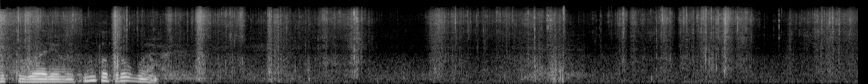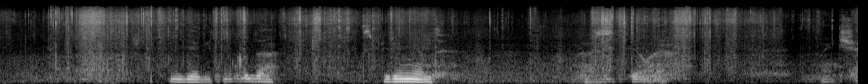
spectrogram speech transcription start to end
Отваривать. Ну, попробуем. Не бегать никуда. Эксперимент сделаем. Нынче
